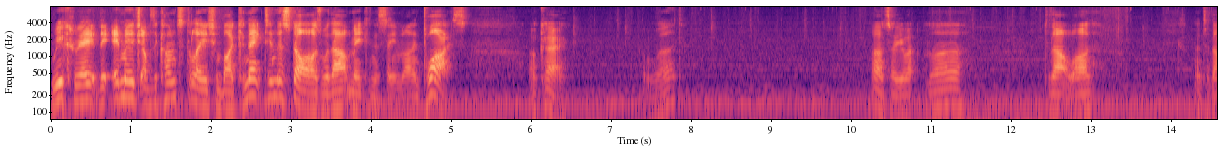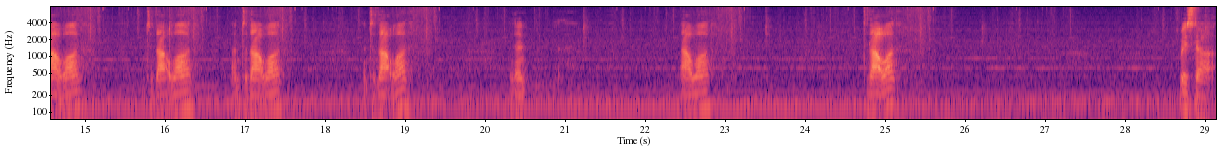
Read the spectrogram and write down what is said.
Recreate the image of the constellation by connecting the stars without making the same line twice. Okay. What? Oh, I'll tell you what. Uh, to that one. And to that one. To that one. And to that one. And to that one. And then that one. To that one. Restart.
